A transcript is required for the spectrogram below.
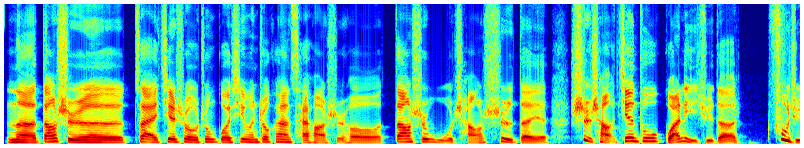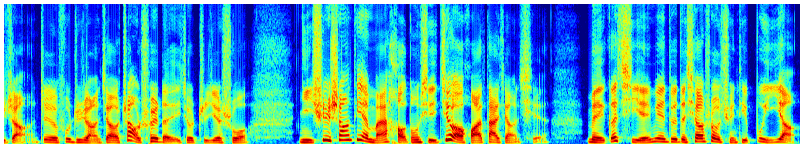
那当时在接受中国新闻周刊采访的时候，当时五常市的市场监督管理局的副局长，这个副局长叫赵吹的，也就直接说。你去商店买好东西就要花大价钱，每个企业面对的销售群体不一样，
